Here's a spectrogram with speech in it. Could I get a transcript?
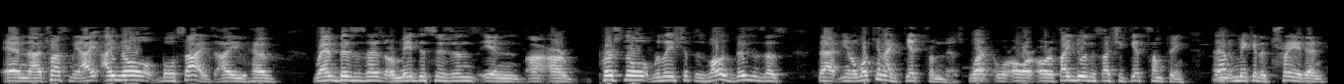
and uh, trust me, I I know both sides. I have ran businesses or made decisions in our, our personal relationships as well as businesses. That you know, what can I get from this? What Yep. or, or or if I do this, I should get something and Yep. make it a trade and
